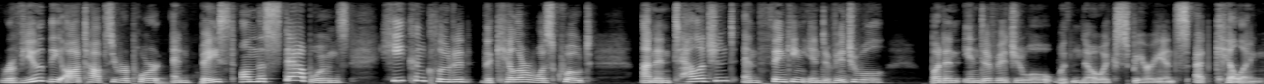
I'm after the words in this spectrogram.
reviewed the autopsy report and, based on the stab wounds, he concluded the killer was, quote, an intelligent and thinking individual, but an individual with no experience at killing.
